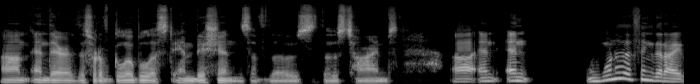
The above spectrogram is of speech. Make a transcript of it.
Um, and their the sort of globalist ambitions of those those times. Uh, and and one of the thing that I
